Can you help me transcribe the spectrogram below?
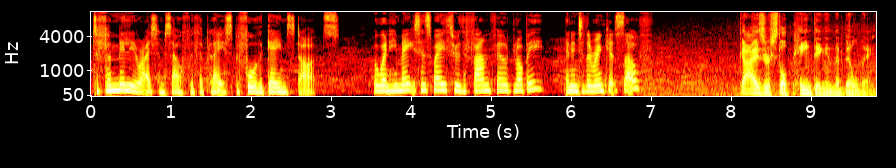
to familiarise himself with the place before the game starts. But when he makes his way through the fan filled lobby and into the rink itself, guys are still painting in the building,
